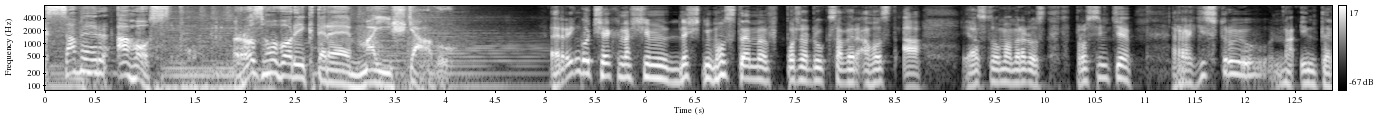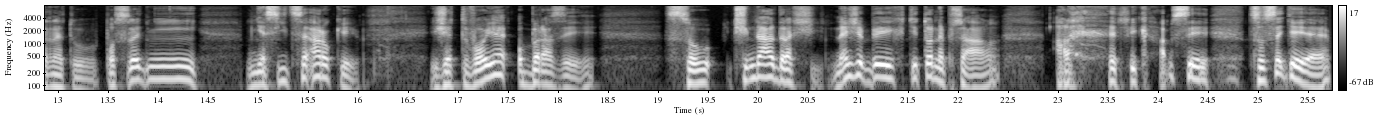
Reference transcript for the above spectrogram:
Ksaver a host. Rozhovory, které mají šťávu. Ringo Čech naším dnešním hostem v pořadu Ksaver a host a já z toho mám radost. Prosím tě, registruju na internetu poslední měsíce a roky, že tvoje obrazy jsou čím dál dražší. Ne, že bych ti to nepřál, ale říkám si, co se děje,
